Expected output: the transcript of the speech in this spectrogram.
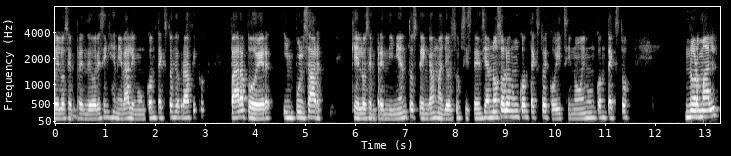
de los emprendedores en general en un contexto geográfico para poder impulsar que los emprendimientos tengan mayor subsistencia, no solo en un contexto de COVID, sino en un contexto normal,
